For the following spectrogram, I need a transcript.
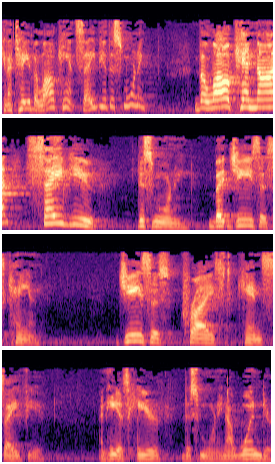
Can I tell you the law can't save you this morning? The law cannot save you this morning, but Jesus can. Jesus Christ can save you. And He is here this morning. I wonder,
